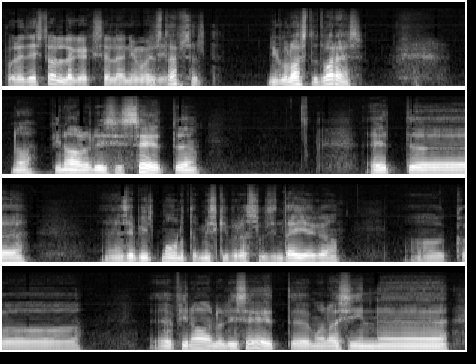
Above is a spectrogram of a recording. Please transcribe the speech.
Pole teist ollagi, eks ole, just niimoodi. täpselt, nagu lastud vares. noh, finaal oli siis see, et et äh, see pilt moonutab miskipärast sul siin täie ka, aga äh, finaal oli see, et ma lasin äh,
